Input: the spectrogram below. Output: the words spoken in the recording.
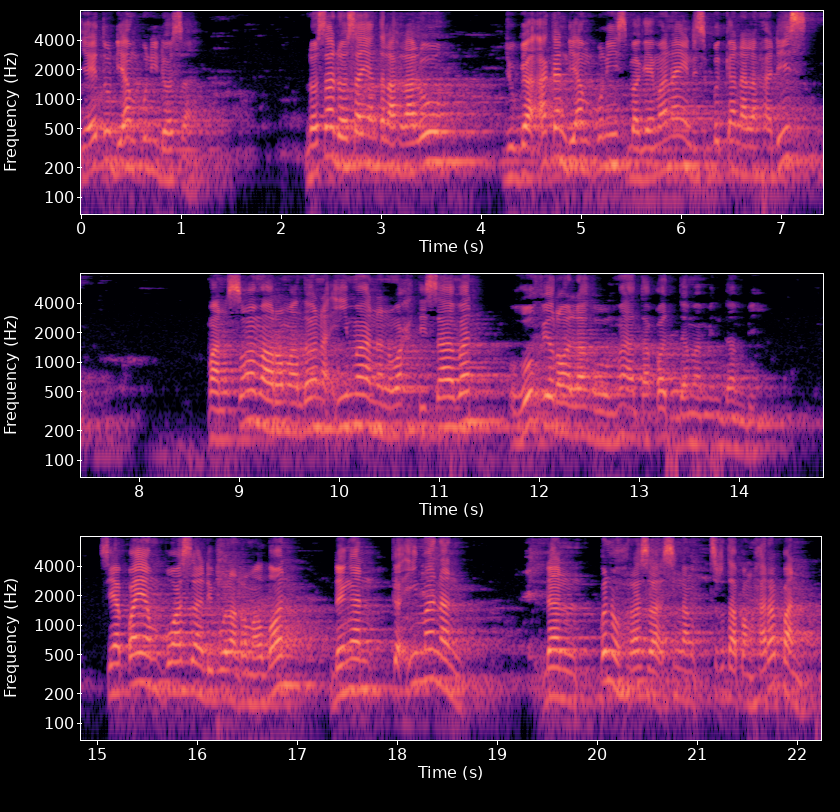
yaitu diampuni dosa. Dosa-dosa yang telah lalu juga akan diampuni sebagaimana yang disebutkan dalam hadis Man shoma ramadhana imanan wa ihtisaban ghufira lahu ma taqaddama min. Siapa yang puasa di bulan Ramadan dengan keimanan dan penuh rasa senang serta pengharapan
